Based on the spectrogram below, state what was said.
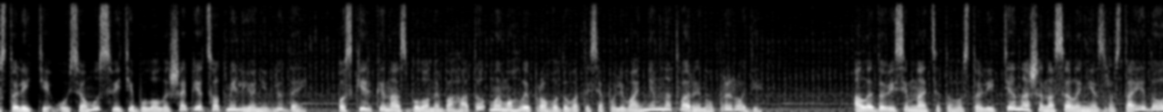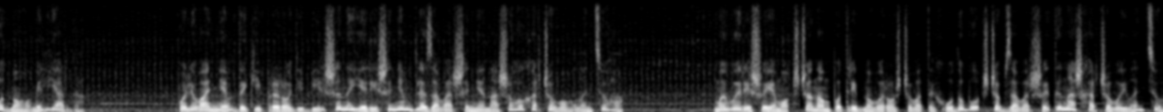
столітті в усьому світі було лише 500 мільйонів людей. Оскільки нас було небагато, ми могли прогодуватися полюванням на тварин у природі. Але до 18 століття наше населення зростає до 1 мільярда. Полювання в дикій природі більше не є рішенням для завершення нашого харчового ланцюга. Ми вирішуємо, що нам потрібно вирощувати худобу, щоб завершити наш харчовий ланцюг.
